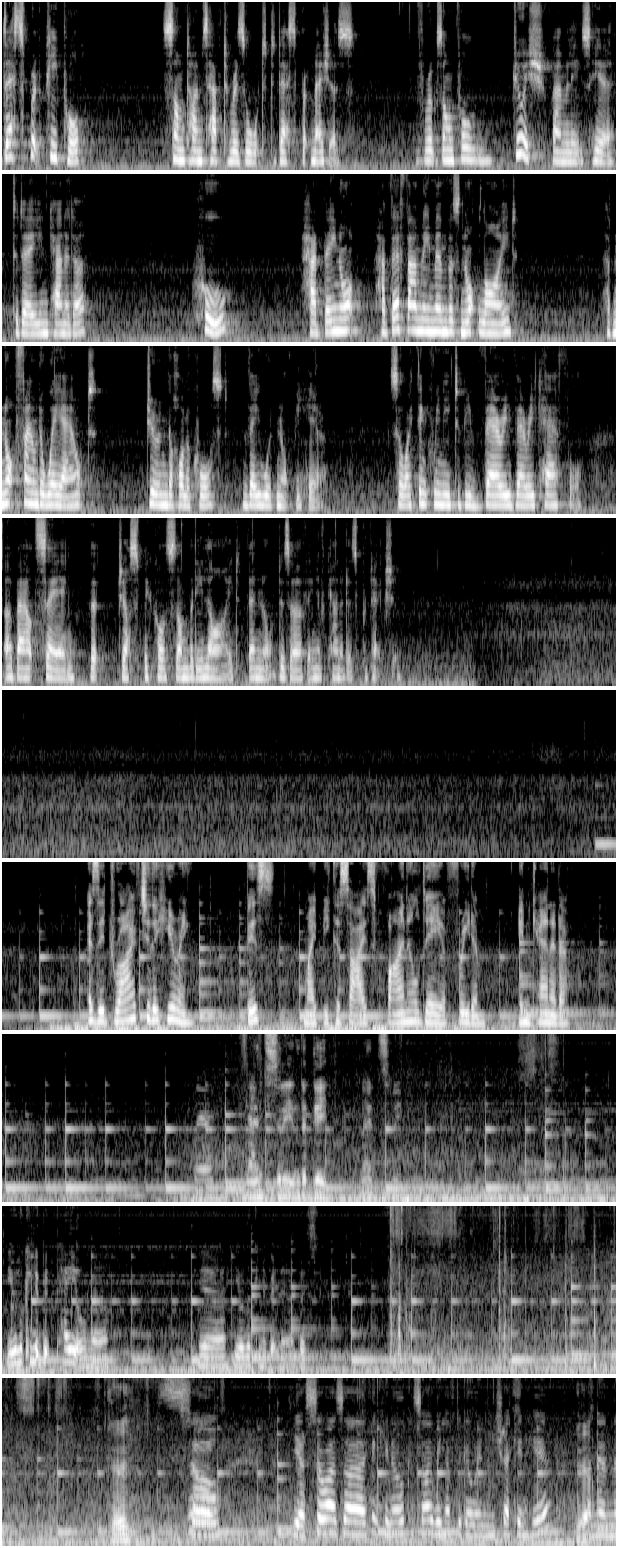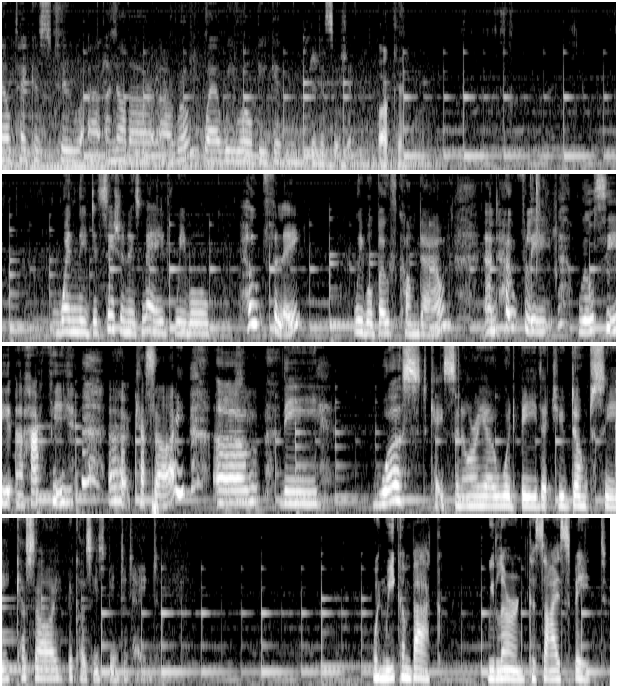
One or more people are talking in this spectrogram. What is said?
Desperate people sometimes have to resort to desperate measures. For example, Jewish families here today in Canada who, had they not, had their family members not lied, had not found a way out during the Holocaust, they would not be here. So I think we need to be very, very careful about saying that just because somebody lied, they're not deserving of Canada's protection. As they drive to the hearing, this might be Kasai's final day of freedom in Canada. Where? 93 in the gate. 93. You're looking a bit pale now. Yeah, you're looking a bit nervous. Okay. So, yeah, so as uh, I think you know, Kasai, we have to go and check in here. Yeah. And then they'll take us to uh, another uh, room where we will be given the decision. Okay. When the decision is made, we will hopefully, we will both come down and hopefully we'll see a happy uh, Kasai. Um, the worst case scenario would be that you don't see Kasai because he's been detained. When we come back, we learn Kasai's fate.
